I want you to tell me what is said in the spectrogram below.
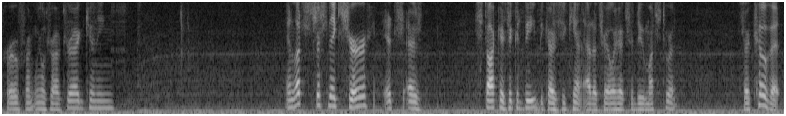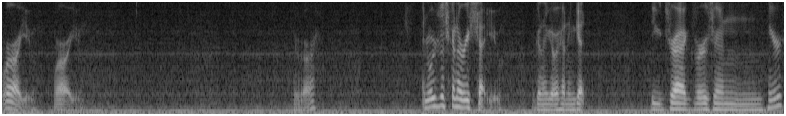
Pro front wheel drive drag tuning. And let's just make sure it's as stock as it could be because you can't add a trailer hitch or do much to it. So Covet, where are you? Where are you? Here we are. And we're just going to reset you. We're going to go ahead and get the drag version here.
